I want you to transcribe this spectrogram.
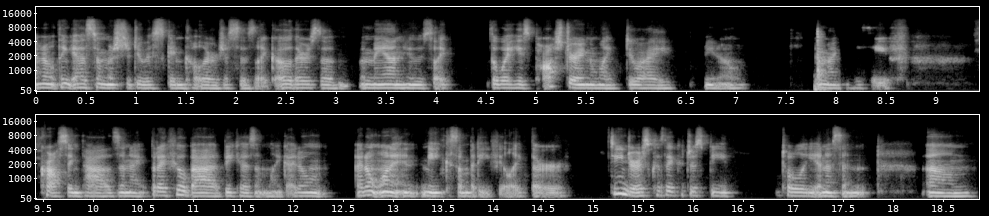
I don't think it has so much to do with skin color. Just as like oh there's a, a man who's like the way he's posturing. I'm like do I you know am I safe? crossing paths and I but I feel bad because I'm like I don't I don't want to make somebody feel like they're dangerous because they could just be totally innocent um,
